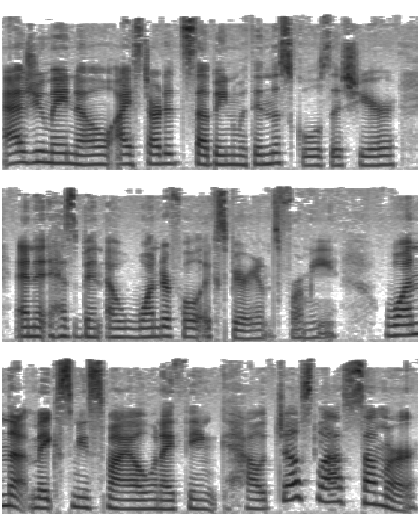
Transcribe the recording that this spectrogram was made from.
As you may know, I started subbing within the schools this year, and it has been a wonderful experience for me. One that makes me smile when I think how just last summer,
